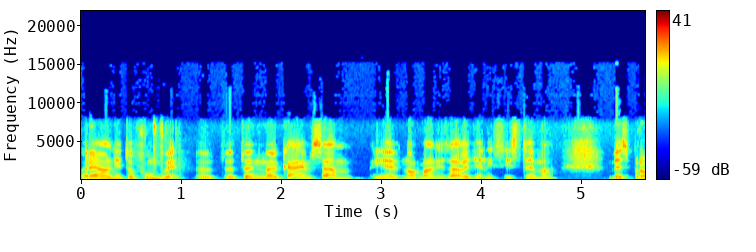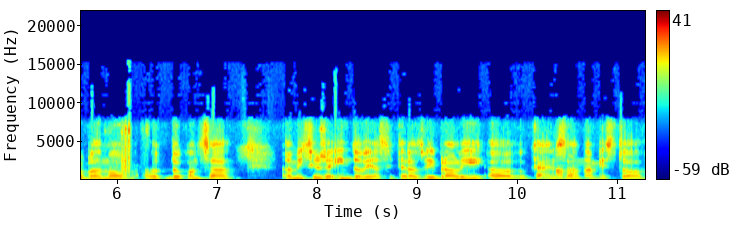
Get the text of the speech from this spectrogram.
reálne to funguje. Ten KM sám je normálne zavedený systém a bez problémov. Dokonca myslím, že Indovia si teraz vybrali KM sám namiesto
